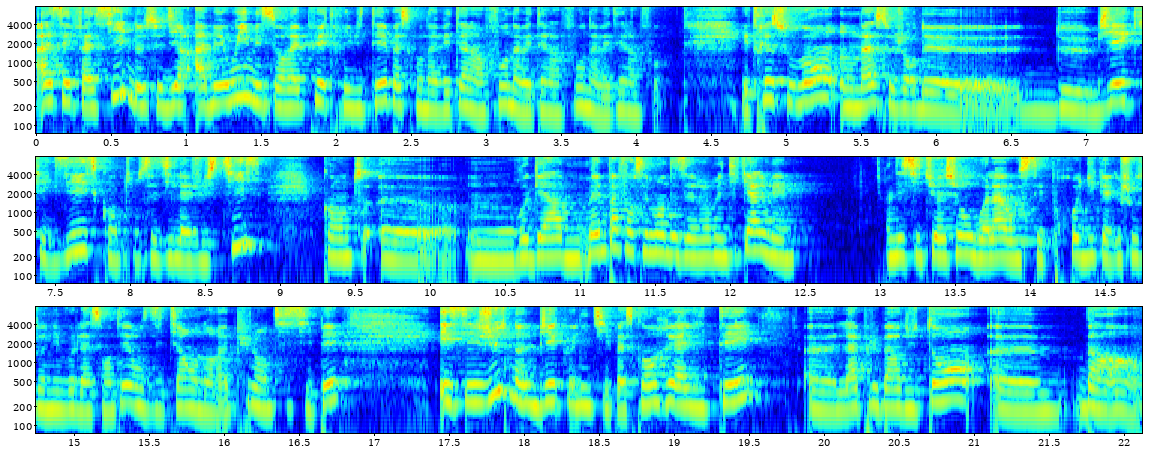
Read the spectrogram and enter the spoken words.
assez facile de se dire ah mais oui mais ça aurait pu être évité parce qu'on avait telle info, on avait telle info, on avait telle info. Et très souvent on a ce genre de, biais qui existe quand on saisit la justice, quand euh, on regarde même pas forcément des erreurs médicales mais des situations voilà, où c'est produit quelque chose au niveau de la santé, on se dit tiens, on aurait pu l'anticiper. Et c'est juste notre biais cognitif, parce qu'en réalité, euh, la plupart du temps, euh, ben,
